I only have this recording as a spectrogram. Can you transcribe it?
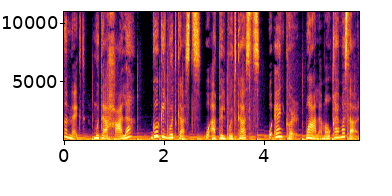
Connect متاح على Google Podcasts و Apple Podcasts و Anchor وعلى موقع مسار.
